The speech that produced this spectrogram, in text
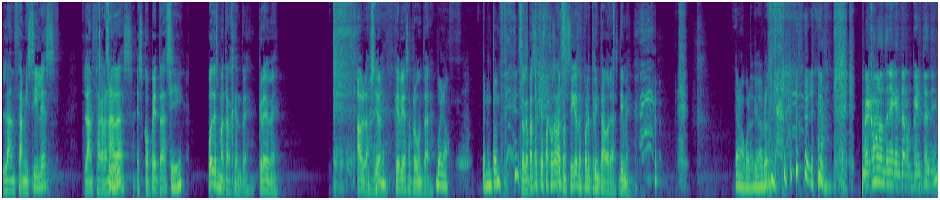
lanzamisiles, lanzagranadas, escopetas. Sí. Puedes matar gente, créeme. Habla, No sé. John, ¿qué ibas a preguntar? Bueno, pero entonces. Lo que pasa es que estas cosas las Es- consigues después de 30 horas, dime. Ya no me acuerdo qué iba a preguntar. ¿Ves cómo no tenía que interrumpirte, tío?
